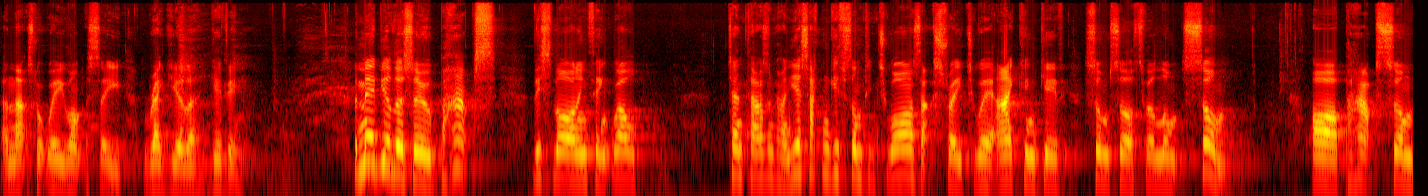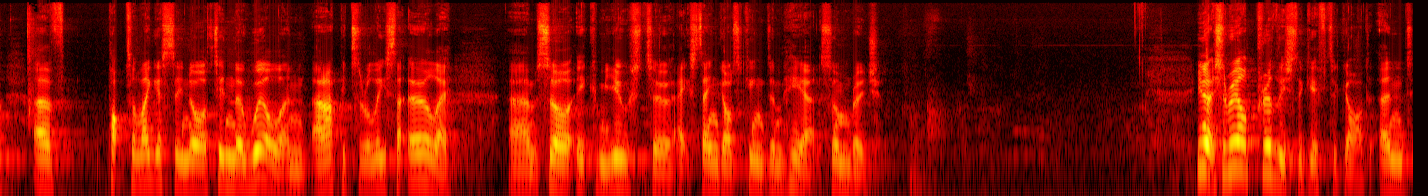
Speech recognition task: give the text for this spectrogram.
and that's what we want to see regular giving. There may be others who perhaps this morning think, well, £10,000, yes, I can give something towards that straight away. I can give some sort of a lump sum, or perhaps some of popped a legacy note in the will and are happy to release that early um, so it can be used to extend God's kingdom here at Sunbridge. You know, it's a real privilege to give to God, and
